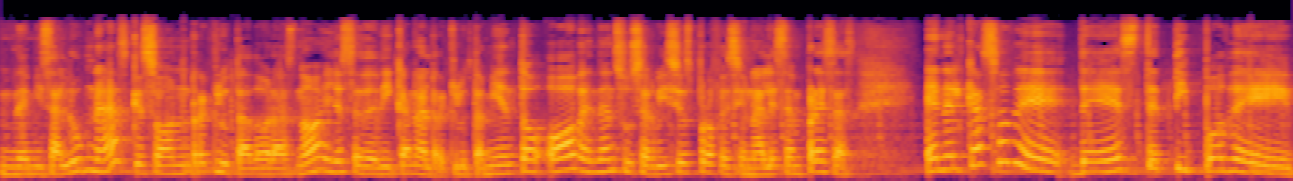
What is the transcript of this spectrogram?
de mis alumnas, que son reclutadoras, ¿no? Ellas se dedican al reclutamiento o venden sus servicios profesionales a empresas. En el caso de, de este tipo de,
